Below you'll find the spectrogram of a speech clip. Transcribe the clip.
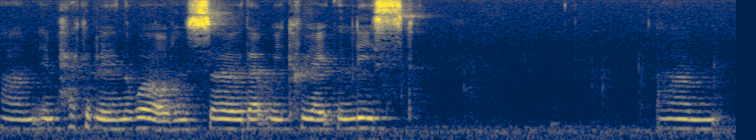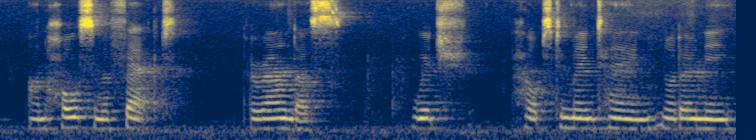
um, impeccably in the world, and so that we create the least um, unwholesome effect around us, which helps to maintain not only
